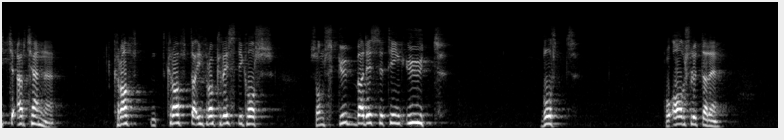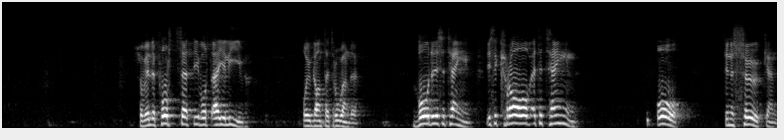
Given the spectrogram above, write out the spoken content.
ikke erkjenner kraft, krafta ifra Kristi kors, som skubber disse ting ut, bort, og avslutter det, så vil det fortsette i vårt eget liv og iblant de troende. Både disse tegn, disse krav etter tegn, og denne søken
